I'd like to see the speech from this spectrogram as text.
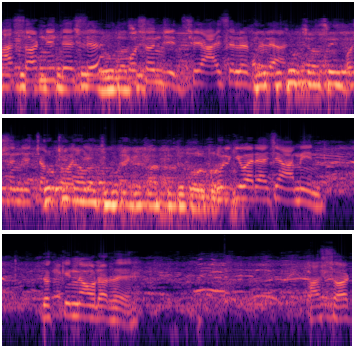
ফার্স্ট শট নিতে এসছে প্রসঞ্জিৎ সে আইসেলের আর প্লেয়ার দক্ষিণ চক্রবর্তী। গোলকিপারে আছে আমিন দক্ষিণ নাওড়ার হয়ে। ফার্স্ট শট।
